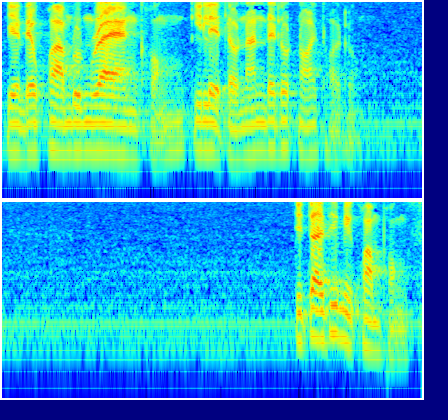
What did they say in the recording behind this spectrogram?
เพียงแต่ความรุนแรงของกิเลสเหล่านั้นได้ลดน้อยถอยลง จิตใจที่มีความผ่องใส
